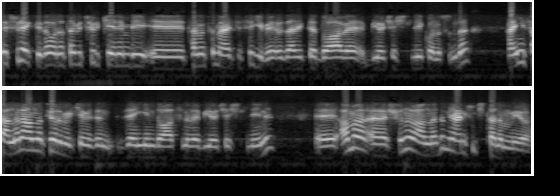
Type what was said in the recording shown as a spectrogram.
Ve sürekli de orada tabii Türkiye'nin bir e, tanıtım elçisi gibi özellikle doğa ve biyoçeşitliliği konusunda hani insanlara anlatıyorum ülkemizin zengin doğasını ve biyoçeşitliliğini. E, ama e, şunu anladım yani hiç tanınmıyor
